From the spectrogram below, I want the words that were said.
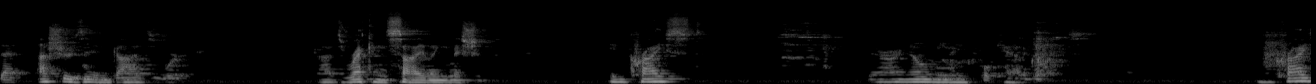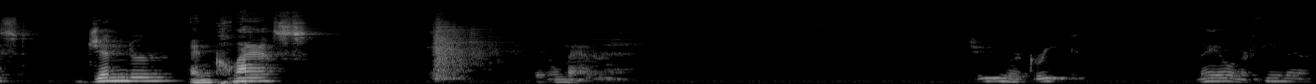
that ushers in God's work, God's reconciling mission. In Christ, there are no meaningful categories. In Christ, gender and class, they don't matter. Jew nor Greek, male nor female,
